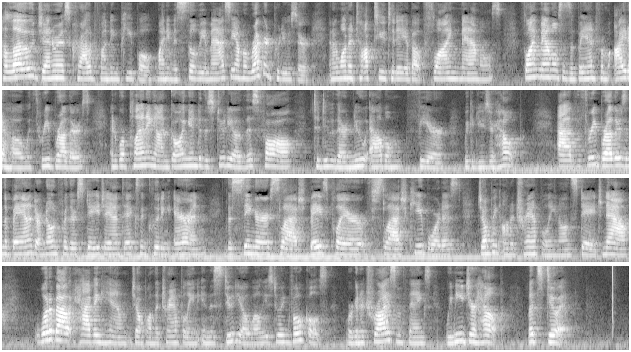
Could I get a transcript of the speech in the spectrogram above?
Hello, generous crowdfunding people. My name is Sylvia Massy. I'm a record producer, and I want to talk to you today about Flying Mammals. Flying Mammals is a band from Idaho with three brothers, and we're planning on going into the studio this fall to do their new album, Fear. We could use your help. Uh, the three brothers in the band are known for their stage antics, including Aaron, the singer slash bass player slash keyboardist, jumping on a trampoline on stage. Now, what about having him jump on the trampoline in the studio while he's doing vocals? We're going to try some things. We need your help. Let's do it.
